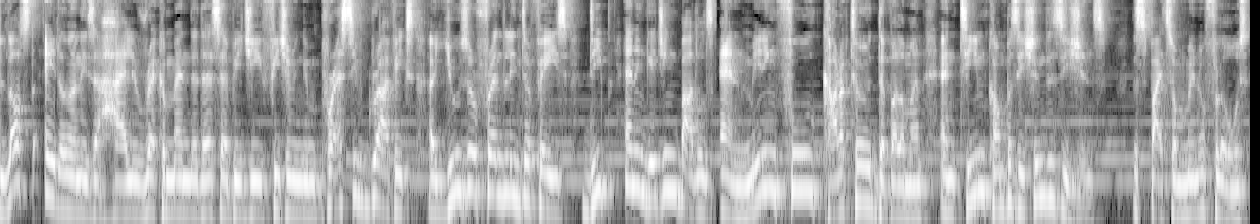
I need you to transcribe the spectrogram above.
Lost Eidolon is a highly recommended SRPG featuring impressive graphics, a user-friendly interface, deep and engaging battles, and meaningful character development and team composition decisions. Despite some minor flaws,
